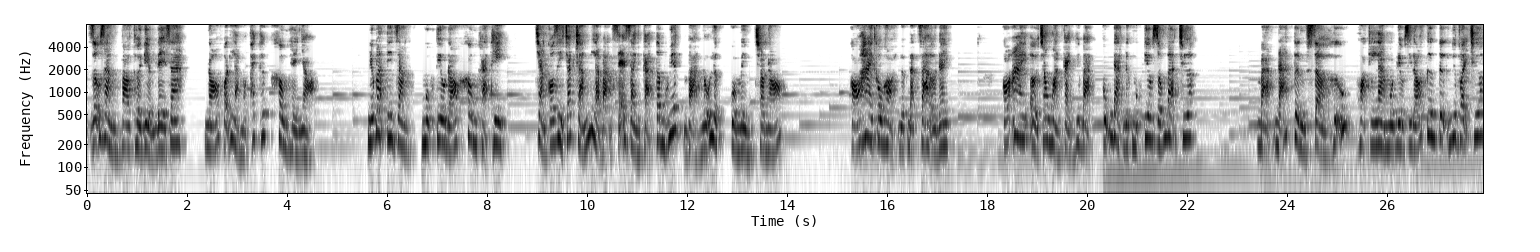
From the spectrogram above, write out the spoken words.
Dẫu rằng vào thời điểm đề ra, nó vẫn là một thách thức không hề nhỏ. Nếu bạn tin rằng mục tiêu đó không khả thi chẳng có gì chắc chắn là bạn sẽ dành cả tâm huyết và nỗ lực của mình cho nó. Có hai câu hỏi được đặt ra ở đây. Có ai ở trong hoàn cảnh như bạn cũng đạt được mục tiêu giống bạn chưa? Bạn đã từng sở hữu hoặc làm một điều gì đó tương tự như vậy chưa?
